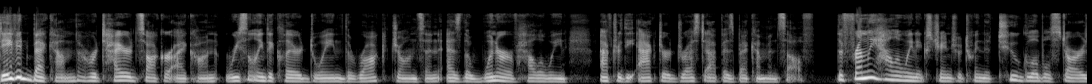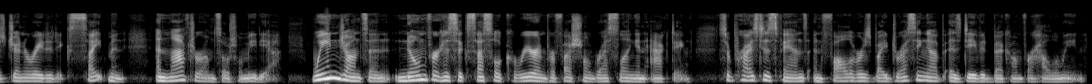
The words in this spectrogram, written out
David Beckham, the retired soccer icon, recently declared Dwayne The Rock Johnson as the winner of Halloween after the actor dressed up as Beckham himself. The friendly Halloween exchange between the two global stars generated excitement and laughter on social media. Dwayne Johnson, known for his successful career in professional wrestling and acting, surprised his fans and followers by dressing up as David Beckham for Halloween.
